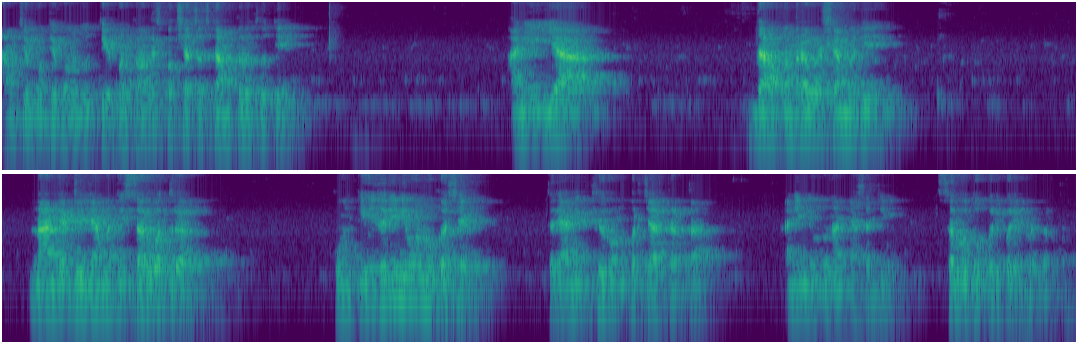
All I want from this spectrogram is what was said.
आमचे मोठे बंधू ते पण काँग्रेस पक्षाचंच काम करत होते. आणि या दहा पंधरा वर्षामध्ये नांदेड जिल्ह्यामध्ये सर्वत्र कोणतीही जरी निवडणूक असेल तरी आम्ही फिरून प्रचार करता आणि निवडून आणण्यासाठी सर्वतोपरी प्रयत्न करतो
